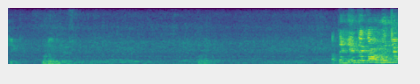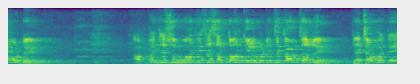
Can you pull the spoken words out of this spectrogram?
ठीक पुढे. आता हे त्या कामांचे फोटो आहे आपण जे सुरुवातीचं सत्तावन्न किलोमीटरचं काम चालू आहे त्याच्यामध्ये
